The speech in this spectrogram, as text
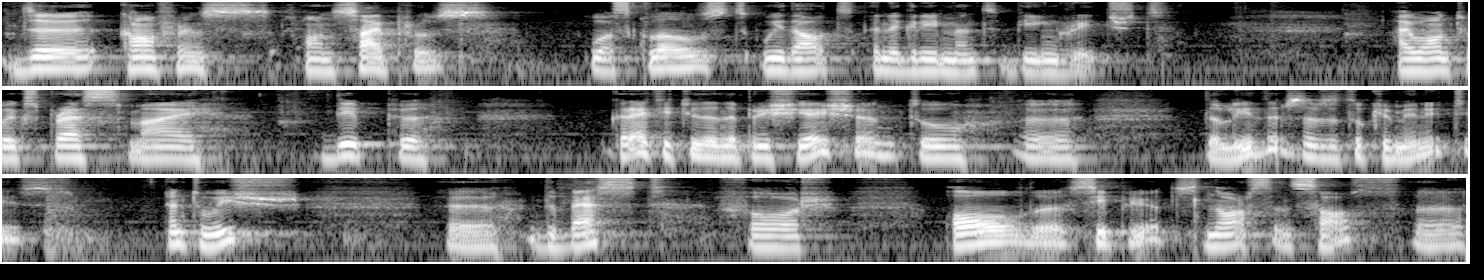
The conference on Cyprus was closed without an agreement being reached. I want to express my deep uh, gratitude and appreciation to uh, the leaders of the two communities and to wish uh, the best for all the Cypriots, north and south. Uh,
